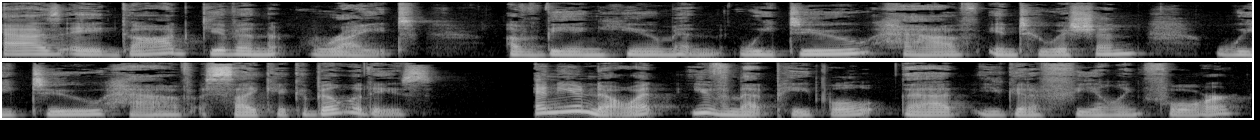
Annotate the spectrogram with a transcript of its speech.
as a God given right of being human, we do have intuition. We do have psychic abilities. And you know it. You've met people that you get a feeling for.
